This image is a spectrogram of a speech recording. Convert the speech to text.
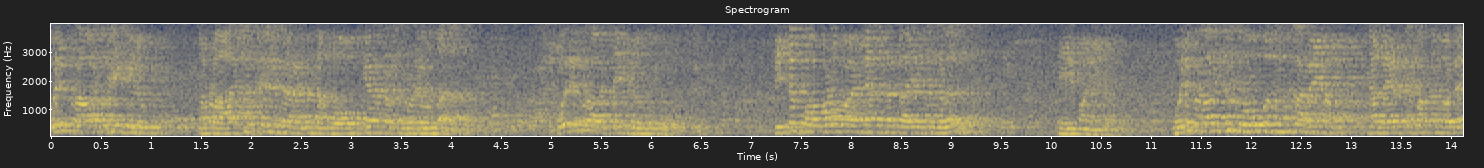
ഒരു പ്രാവശ്യമെങ്കിലും നമ്മുടെ ആശുപത്രിയിൽ നിന്ന് ഇറങ്ങുന്ന ഹോം കെയറിന്റെ കൂടെ ഒന്ന് ഒരു പ്രാവശ്യമെങ്കിലും ഒന്ന് പോകും പിന്നെ പോകണം വേണ്ട എന്നുള്ള കാര്യം നിങ്ങൾ തീരുമാനിക്കാം. ഒരു പ്രാവശ്യം പോകുമ്പോൾ നിങ്ങൾക്ക് അറിയാം ഞാൻ നേരത്തെ പറഞ്ഞ പോലെ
